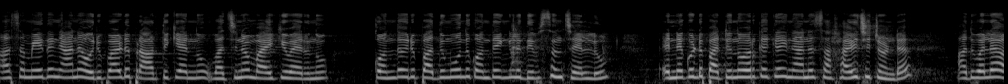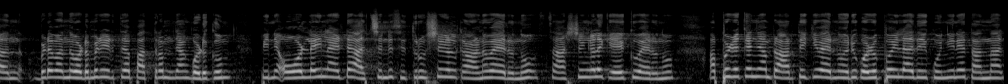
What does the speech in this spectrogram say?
ആ സമയത്ത് ഞാൻ ഒരുപാട് പ്രാർത്ഥിക്കായിരുന്നു. വചനം വായിക്കുമായിരുന്നു കൊന്ത ഒരു പതിമൂന്ന് കൊന്തെങ്കിലും ദിവസം ചെല്ലും. എന്നെക്കൊണ്ട് പറ്റുന്നവർക്കൊക്കെ ഞാൻ സഹായിച്ചിട്ടുണ്ട്. അതുപോലെ ഇവിടെ വന്ന് ഉടമ്പടി എടുത്ത പത്രം ഞാൻ കൊടുക്കും. പിന്നെ ഓൺലൈനിലായിട്ട് അച്ഛന്റെ ശുശ്രൂഷകൾ കാണുമായിരുന്നു സാക്ഷ്യങ്ങൾ കേൾക്കുമായിരുന്നു. അപ്പോഴൊക്കെ ഞാൻ പ്രാർത്ഥിക്കുമായിരുന്നു ഒരു കുഴപ്പമില്ലാതെ ഈ കുഞ്ഞിനെ തന്നാൽ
